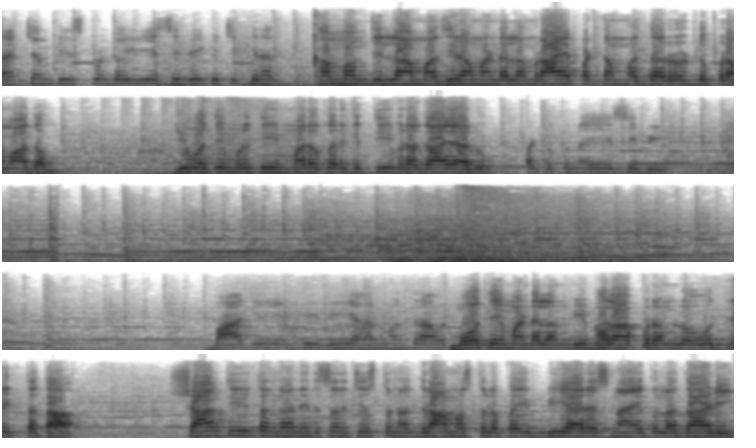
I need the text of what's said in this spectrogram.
లంచం తీసుకుంటూ ఏసీబీకి చిక్కిన ఖమ్మం జిల్లా మధిర మండలం రాయపట్నం వద్ద రోడ్డు ప్రమాదం. యువతి మృతి మరొకరికి తీవ్ర గాయాలు. పట్టుకున్న ఏసీబీ. మాజీ ఎంపీ వి హనుమంతరావు మోతే మండలం విభలాపురంలో ఉద్రిక్తత. శాంతియుతంగా నిరసన చేస్తున్న గ్రామస్తులపై బీఆర్ఎస్ నాయకుల దాడి.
